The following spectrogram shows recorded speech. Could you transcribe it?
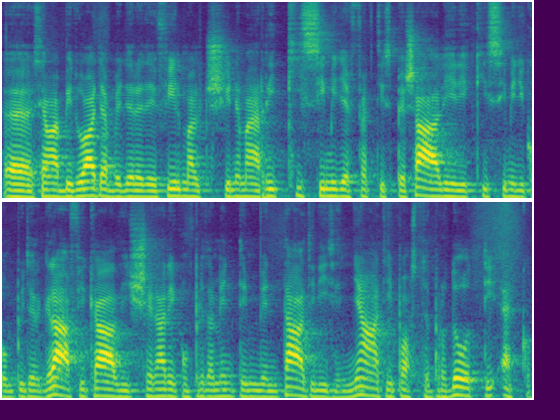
Eh, siamo abituati a vedere dei film al cinema ricchissimi di effetti speciali, ricchissimi di computer grafica, di scenari completamente inventati, disegnati, post prodotti, ecco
